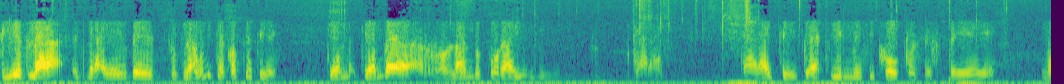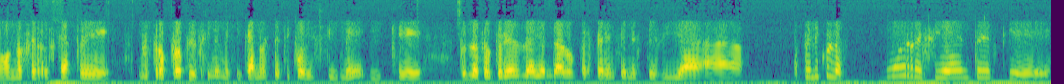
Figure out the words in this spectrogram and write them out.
Sí, es la, es la, es de, pues, la única copia que, que, anda, que anda rolando por ahí. Y, caray, caray, que, que aquí en México, pues, este, no, no se rescate nuestro propio cine mexicano, este tipo de cine, y que, pues, las autoridades le hayan dado preferencia en este día a, a películas muy recientes que,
